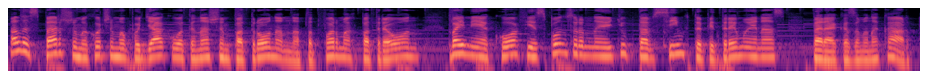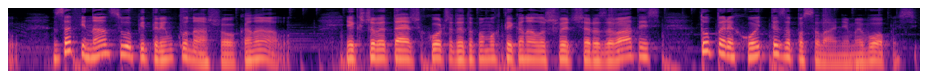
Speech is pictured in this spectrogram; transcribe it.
Але спершу ми хочемо подякувати нашим патронам на платформах Patreon, BuyMeACoffee, спонсорам на YouTube та всім, хто підтримує нас переказами на карту за фінансову підтримку нашого каналу. Якщо ви теж хочете допомогти каналу швидше розвиватись, то переходьте за посиланнями в описі.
